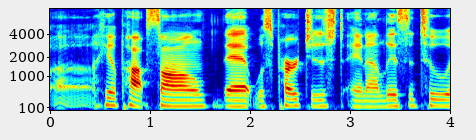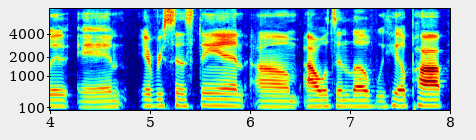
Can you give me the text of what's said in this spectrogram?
uh hip hop song that was purchased and I listened to it and ever since then um I was in love with hip hop.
